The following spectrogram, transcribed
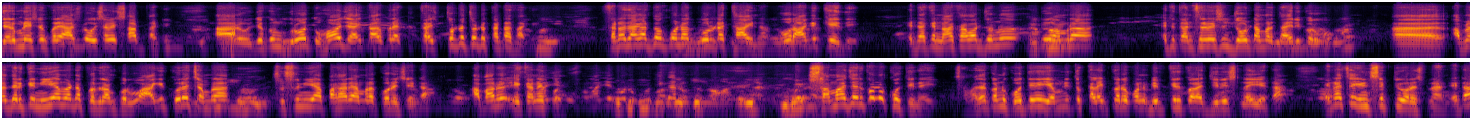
জার্মিনেশন করে আসবে, ওই সময় সাফট থাকে। আর যখন গ্রোথ হয়ে যায়, তারপরে একটা ছোট ছোট কাটা থাকে। কাটা জায়গা তো কোনো গরুটা খায় না। ওর আগে খেয়ে দেয় এটাকে না খাওয়ার জন্য একটু আমরা একটু কনজারভেশন জোনটা আমরা তৈরি করব। আপনাদেরকে নিয়ে আমরা একটা প্রোগ্রাম করব। আগে করেছি আমরা শুশুনিয়া পাহাড়ে আমরা করেছি এটা। আবার এখানে সমাজের কোনো ক্ষতি নেই। সমাজের কোনো ক্ষতি নেই, এমনি তো কালেক্ট করে কোনো বিক্রি করার জিনিস নেই এটা। এটা হচ্ছে ইনসেক্টিওরাস প্ল্যান এটা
